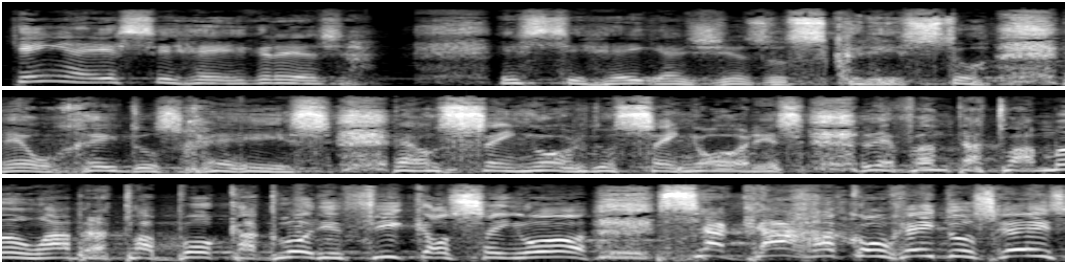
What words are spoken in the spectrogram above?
Quem é esse rei, igreja? Esse rei é Jesus Cristo, é o Rei dos Reis, é o Senhor dos Senhores. Levanta a tua mão, abra a tua boca, glorifica o Senhor, se agarra com o Rei dos Reis,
